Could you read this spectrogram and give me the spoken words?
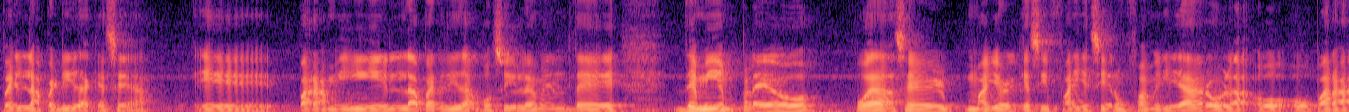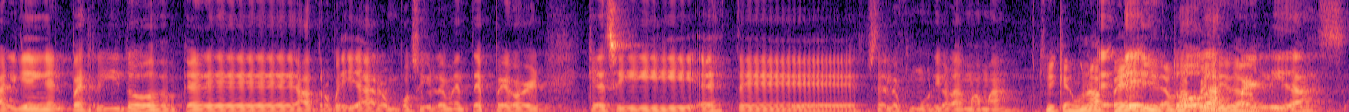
pues, la pérdida que sea, eh, para mí la pérdida posiblemente de mi empleo pueda ser mayor que si falleciera un familiar o, la, o, para alguien el perrito que atropellaron posiblemente es peor que si este se le murió la mamá. Sí, que es una eh, eh, pérdida. una todas las pérdidas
